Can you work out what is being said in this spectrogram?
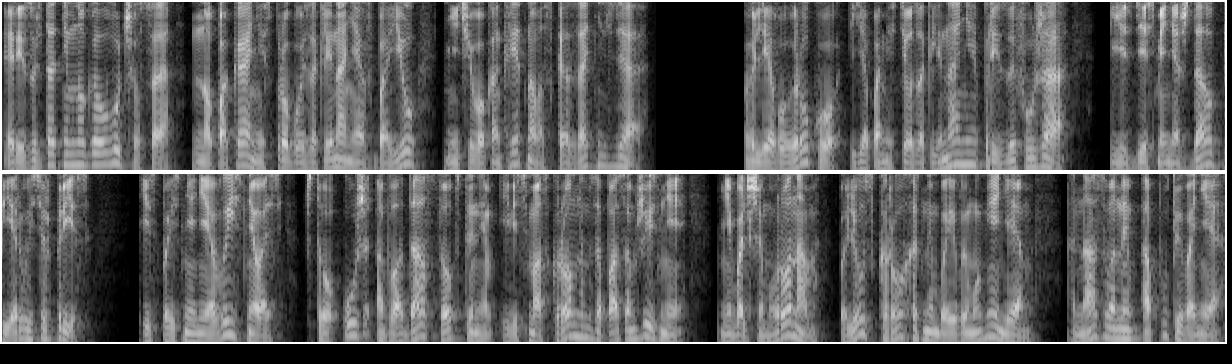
Результат немного улучшился, но пока не испробую заклинания в бою, ничего конкретного сказать нельзя. В левую руку я поместил заклинание «Призыв ужа», и здесь меня ждал первый сюрприз. Из пояснения выяснилось, что уж обладал собственным и весьма скромным запасом жизни, небольшим уроном плюс крохотным боевым умением, названным «опутывание»,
